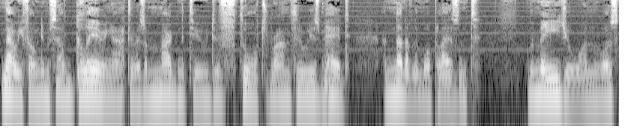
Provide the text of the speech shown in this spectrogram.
Now he found himself glaring at her as a magnitude of thoughts ran through his head, and none of them were pleasant. The major one was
